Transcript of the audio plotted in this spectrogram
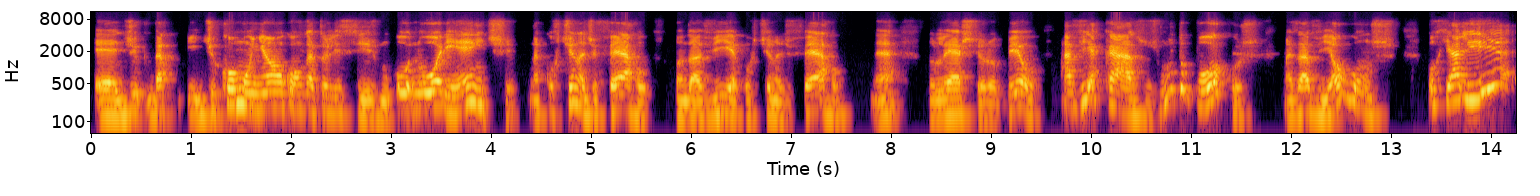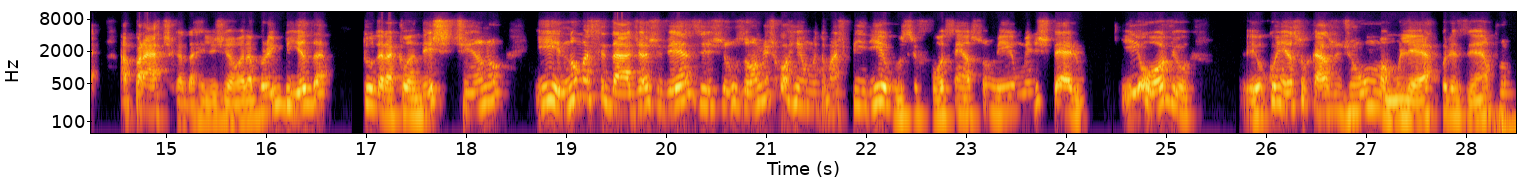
é, de, de comunhão com o catolicismo, no Oriente, na cortina de ferro, quando havia cortina de ferro, né, no leste europeu, havia casos, muito poucos, mas havia alguns, porque ali a prática da religião era proibida, tudo era clandestino, e numa cidade, às vezes, os homens corriam muito mais perigo se fossem assumir o ministério. E houve, eu conheço o caso de uma mulher, por exemplo,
